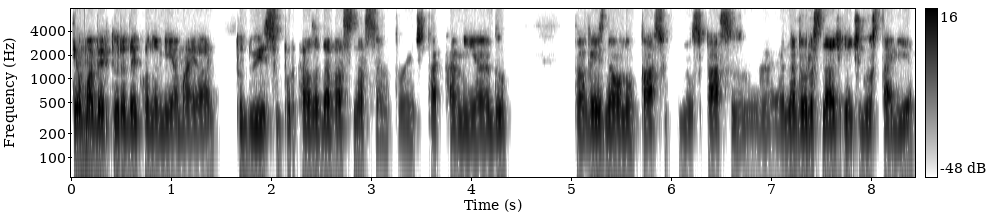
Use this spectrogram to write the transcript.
ter uma abertura da economia maior, tudo isso por causa da vacinação. Então a gente está caminhando talvez não no passo, nos passos, eh, na velocidade que a gente gostaria,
